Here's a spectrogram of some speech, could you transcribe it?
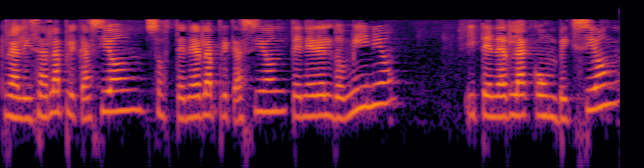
Realizar la aplicación, sostener la aplicación, tener el dominio y tener la convicción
